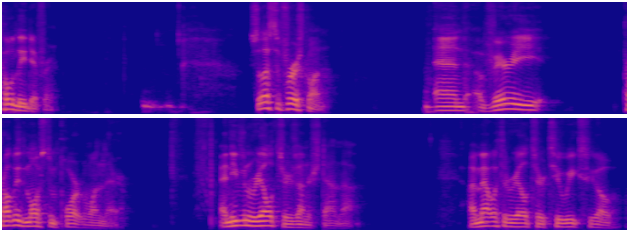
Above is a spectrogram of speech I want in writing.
Totally different. So that's the first one. And a very, probably the most important one there. And even realtors understand that. I met with a realtor two weeks ago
